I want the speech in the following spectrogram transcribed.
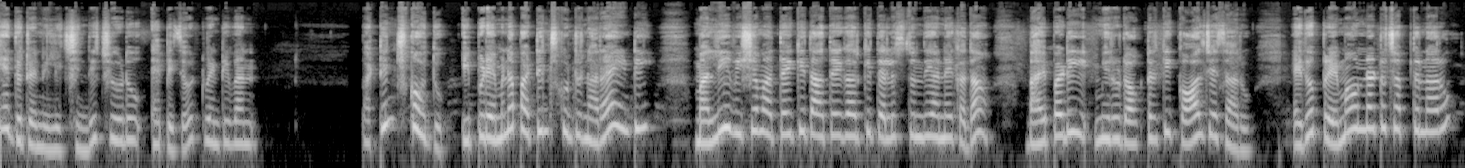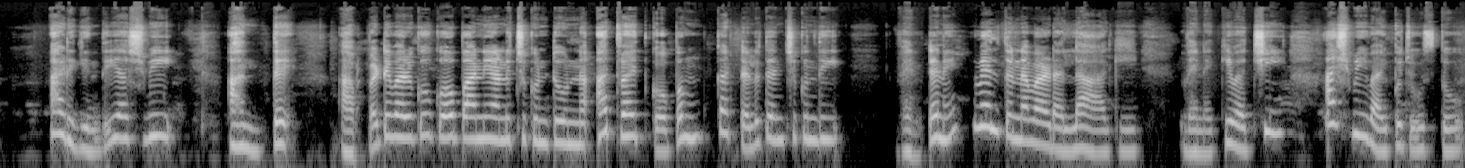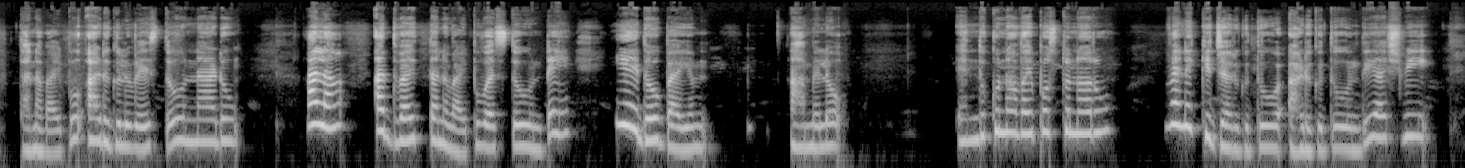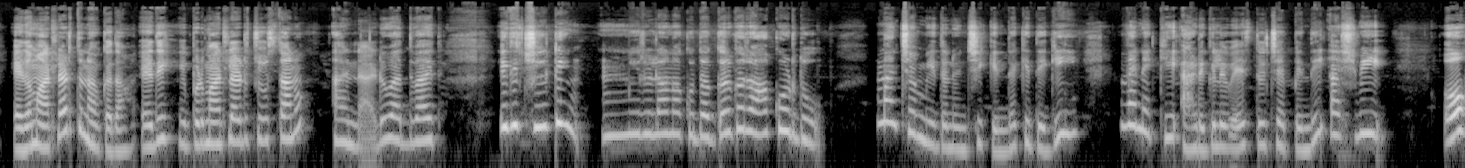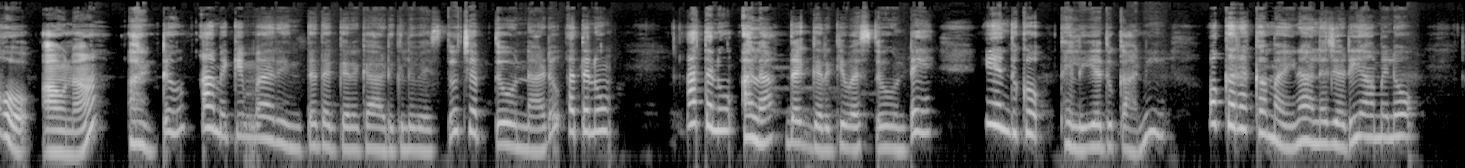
ఎదుట నిలిచింది చూడు ఎపిసోడ్ ట్వంటీ వన్. పట్టించుకోవద్దు. ఇప్పుడేమైనా పట్టించుకుంటున్నారా ఏంటి? మళ్ళీ ఈ విషయం అత్తయ్యకి తాతయ్య గారికి తెలుస్తుంది అనే కదా? భయపడి మీరు డాక్టర్కి కాల్ చేశారు. ఏదో ప్రేమ ఉన్నట్టు చెప్తున్నారు? అడిగింది అశ్వి. అంతే. అప్పటి వరకు కోపాన్ని అణుచుకుంటూ ఉన్న అద్వైత్ కోపం కట్టలు తెంచుకుంది. వెంటనే వెళ్తున్నవాడల్లా ఆగి వెనక్కి వచ్చి అశ్వి వైపు చూస్తూ తన వైపు అడుగులు వేస్తూ ఉన్నాడు. అలా అద్వైత్ తన వైపు వస్తూ ఉంటే ఏదో భయం ఆమెలో. ఎందుకు నా వైపు వస్తున్నారు? వెనక్కి జరుగుతూ అడుగుతూ ఉంది అశ్వి. ఏదో మాట్లాడుతున్నావు కదా ఏది? ఇప్పుడు మాట్లాడు చూస్తాను అన్నాడు అద్వైత్. ఇది చీటింగ్ మీరు ఇలా నాకు దగ్గరగా రాకూడదు. మంచం మీద నుంచి కిందకి దిగి వెనక్కి అడుగులు వేస్తూ చెప్పింది అశ్వి. ఓహో అవునా? అంటూ ఆమెకి మరింత దగ్గరగా అడుగులు వేస్తూ చెప్తూ ఉన్నాడు అతను. అతను అలా దగ్గరికి వస్తూ ఉంటే ఎందుకో తెలియదు కానీ ఒక రకమైన అలజడి ఆమెలో.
